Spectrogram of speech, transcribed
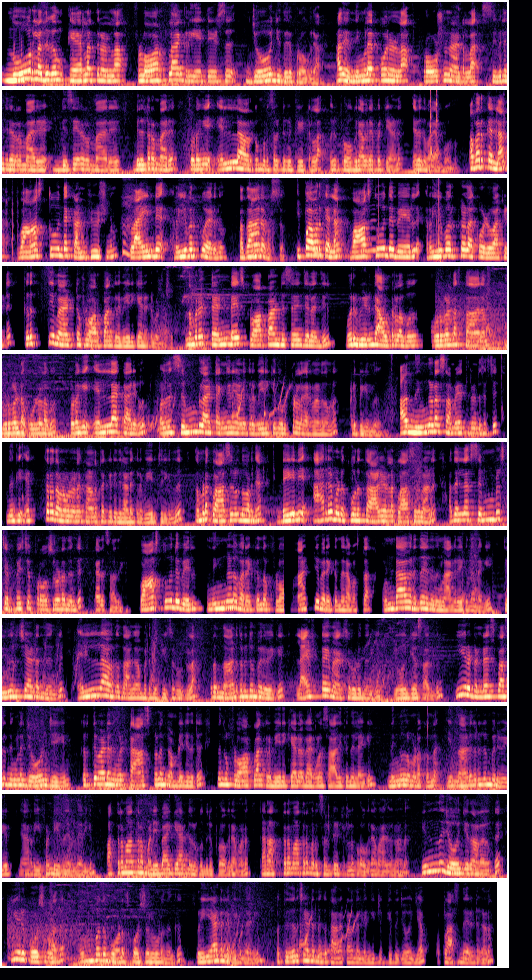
നൂറിലധികം കേരളത്തിലുള്ള floor plan creators join ചെയ്തൊരു പ്രോഗ്രാം അതെ നിങ്ങളെപ്പോലുള്ള പ്രൊഫഷണൽ ആയിട്ടുള്ള സിവിൽ എഞ്ചിനീയർമാര് ഡിസൈനർമാര് ബിൽഡർമാര് തുടങ്ങിയ എല്ലാവർക്കും റിസൾട്ട് കിട്ടിയിട്ടുള്ള ഒരു പ്രോഗ്രാമിനെ പറ്റിയാണ് ഞാനിന്ന് പറയാൻ പോകുന്നത്. അവർക്കെല്ലാം വാസ്തുവിന്റെ കൺഫ്യൂഷനും ക്ലയന്റ് റീവർക്കും ആയിരുന്നു പ്രധാന പ്രശ്നം. ഇപ്പൊ അവർക്കെല്ലാം വാസ്തുവിന്റെ പേരിൽ റീവർക്കുകളൊക്കെ ഒഴിവാക്കിയിട്ട് കൃത്യമായിട്ട് ഫ്ലോർ പ്ലാൻ ക്രമീകരിക്കാനായിട്ട് പഠിച്ചു. നമ്മുടെ ten days floor plan design ചലഞ്ചിൽ ഒരു വീടിന്റെ ഔട്ടർ അളവ് മുറുകളുടെ സ്ഥാനം മുറുകളുടെ ഉള്ളളവ് തുടങ്ങിയ എല്ലാ കാര്യങ്ങളും വളരെ സിമ്പിൾ ആയിട്ട് എങ്ങനെയാണ് ക്രമീകരിക്കുന്നത് ഉൾപ്പെടെയുള്ള കാര്യങ്ങളാണ് നമ്മൾ പഠിപ്പിക്കുന്നത്. അത് നിങ്ങളുടെ സമയത്തിനനുസരിച്ച് നിങ്ങൾക്ക് എത്ര തവണ വേണം കാണത്തക്ക രീതിയിലാണ് ക്രമീകരിച്ചിരിക്കുന്നത്. നമ്മുടെ ക്ലാസ്സുകൾ എന്ന് പറഞ്ഞാൽ ഡെയിലി അരമണിക്കൂർ താഴെയുള്ള ക്ലാസ്സുകളാണ്. അതെല്ലാം സിമ്പിൾ സ്റ്റെപ്പ് ബൈ സ്റ്റെപ്പ് പ്രോസസ്സിലൂടെ നിങ്ങൾക്ക് കാണാൻ സാധിക്കും. വാസ്തുവിന്റെ പേരിൽ നിങ്ങൾ വരയ്ക്കുന്ന ഫ്ലോ മാറ്റി അവസ്ഥ ഉണ്ടാവരുത് എന്ന് നിങ്ങൾ ആഗ്രഹിക്കുന്നുണ്ടെങ്കിൽ തീർച്ചയായിട്ടും നിങ്ങൾക്ക് എല്ലാവർക്കും താങ്ങാൻ പറ്റുന്ന ഫീസോടുള്ള ഒരു നാനൂറ്റൊമ്പത് രൂപയ്ക്ക് ലൈഫ് ടൈം ആക്സറോട് നിങ്ങൾക്ക് ജോയിൻ ചെയ്യാൻ സാധിക്കും. ഈ ഒരു ടെൻ ഡേയ്സ് ക്ലാസ്സിൽ നിങ്ങൾ ജോയിൻ ചെയ്യും കൃത്യമായിട്ട് നിങ്ങൾ ടാസ്കുകളും കംപ്ലീറ്റ് ചെയ്തിട്ട് നിങ്ങൾ ഫ്ലോർ പ്ലാൻ ക്രമീകരിക്കാനോ കാര്യങ്ങളോ സാധിക്കുന്നില്ലെങ്കിൽ നിങ്ങൾ മുടക്കുന്ന ഈ നാനൂറ്റൊമ്പത് രൂപയ്ക്ക് ഞാൻ റീഫണ്ട് ചെയ്യുന്നതായിരിക്കും അത്രമാത്രം മണി ബാഗ് ഗ്യാരണ്ടി നൽകുന്ന ഒരു പ്രോഗ്രാമാണ് കാരണം അത്രമാത്രം റിസൾട്ട് കിട്ടിയിട്ടുള്ള പ്രോഗ്രാം ആയതുകൊണ്ടാണ്. ഇന്ന് ജോയിൻ ചെയ്യുന്ന ആളുകൾക്ക് ഈ ഒരു കോഴ്സുകൾ അത് ഒമ്പത് ബോണസ് കോഴ്സുകൾ കൂടെ നിങ്ങൾക്ക് ഫ്രീ ആയിട്ട് ലഭിക്കുന്നതായിരിക്കും. അപ്പോൾ തീർച്ചയായിട്ടും നിങ്ങൾക്ക് താഴെ കാണുന്ന ലിങ്കിൽ ക്ലിക്ക് ചെയ്ത് ജോയിൻ ചെയ്യാം. ക്ലാസ് നേരിട്ട് കാണാം.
